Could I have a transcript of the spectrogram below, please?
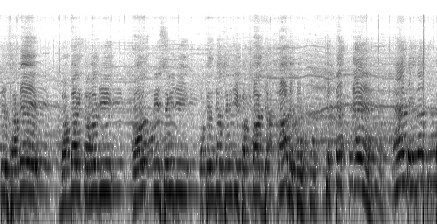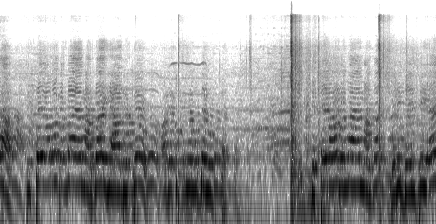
ਤੇ ਸਾਡੇ ਬਾਬਾ ਜੀ ਕਮਲ ਜੀ ਆਲਮਪ੍ਰੀਤ ਸਿੰਘ ਜੀ, ਭੁਪਿੰਦਰ ਸਿੰਘ ਜੀ, ਪੱਪਾ ਆ ਦੇਖੋ, ਚਿੱਟੇ ਐ। ਐ ਦੇਖਦਾ ਚਿੱਟਾ, ਚਿੱਟੇ ਵਾਲਾ ਬੰਦਾ ਐ ਮਰਦਾ, ਯਾਦ ਰੱਖਿਓ ਆ ਦੇਖੋ ਕਿੰਨੇ ਮੁੱਦੇ ਮੁੱਟ ਚਿੱਟੇ ਵਾਲਾ ਬੰਦਾ ਐ ਮਰਦਾ, ਜਿਹੜੀ ਬੇਨਤੀ ਹੈ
